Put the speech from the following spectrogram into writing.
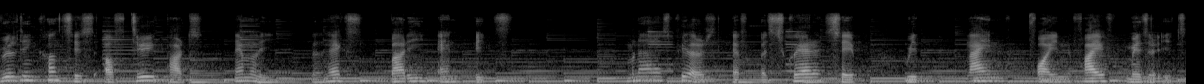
Building consists of three parts, namely the legs, body and peaks. Menara's pillars have a square shape with 9.5 meter each.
